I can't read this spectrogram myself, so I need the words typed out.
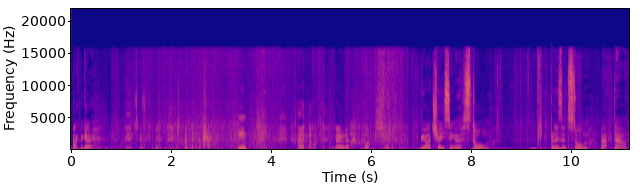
Back we go. Just come here. Nailed it. Oh shit. We are chasing a storm, blizzard storm, back down.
